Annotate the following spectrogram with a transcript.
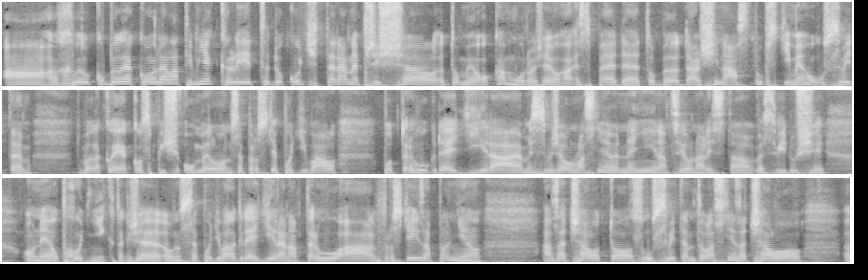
A chvilku byl jako relativně klid, dokud teda nepřišel Tomio Okamuro, že jo, a SPD. To byl další nástup s tím jeho úsvitem. To byl takový jako spíš omyl. On se prostě podíval po trhu, kde je díra. Já myslím, že on vlastně není nacionalista ve své duši. On je obchodník, takže on se podíval, kde je díra na trhu a prostě ji zaplnil a začalo to s úsvitem, to vlastně začalo, uh,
